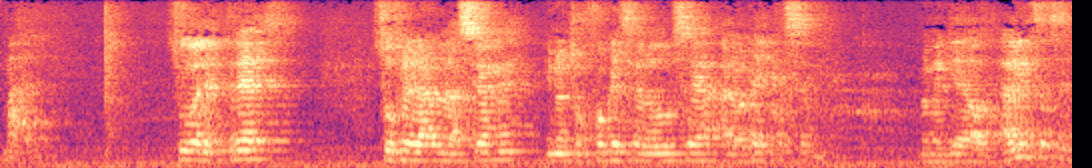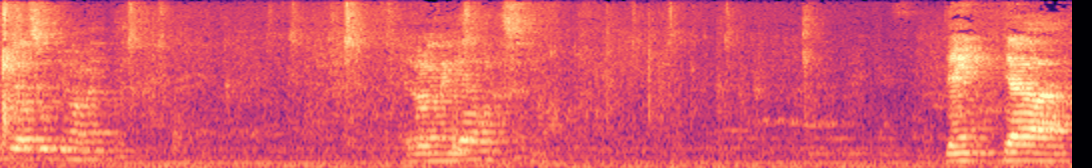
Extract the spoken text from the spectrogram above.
Mal. Sube el estrés, sufre las relaciones y nuestro enfoque se reduce a lo que hay que hacer. No me queda otra. ¿Alguien se ha sentido así últimamente? ¿Es lo que me queda por hacer? No. Ya,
